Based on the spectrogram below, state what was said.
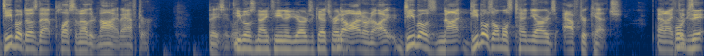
Deebo does that plus another nine after, basically. Deebo's 19 yards a catch right no, now? No, I don't know. I, Deebo's not, Deebo's almost 10 yards after catch. And I for think exa-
